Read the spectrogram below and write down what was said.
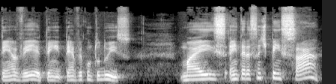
tem a ver, tem, tem a ver com tudo isso. Mas é interessante pensar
